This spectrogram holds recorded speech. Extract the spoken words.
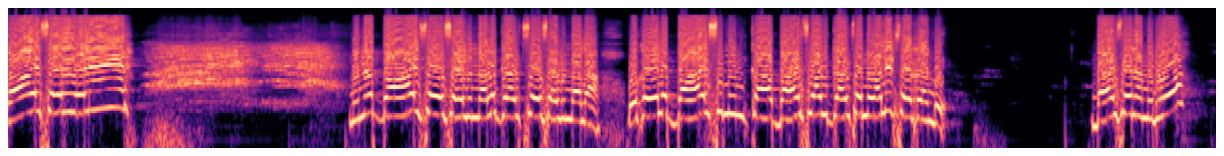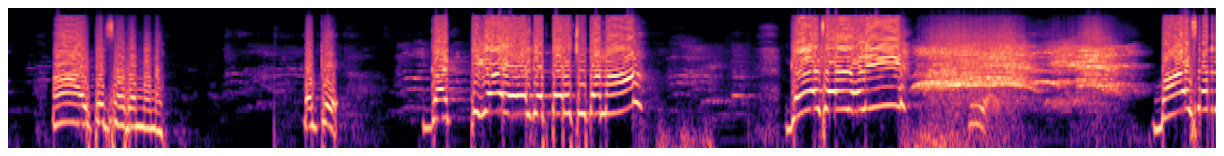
బాయ్స్ ఆర్ నిన్న బాయ్స్ ఓ సైడ్ ఉండాలా గర్ల్స్ ఓ సైడ్ ఉండాలా? ఒకవేళ బాయ్స్ మేము కా బాయ్స్ వాళ్ళు గర్ల్స్ అన్న వాళ్ళు ఇటు సైడ్ రండి. బాయ్స్ అయినా మీరు? అయితే సైడ్ రండి అన్న ఓకే. గట్టిగా ఎవరు చెప్తారో చూద్దామా? గర్ల్స్ ఆర్ బాయ్స్ ఆర్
